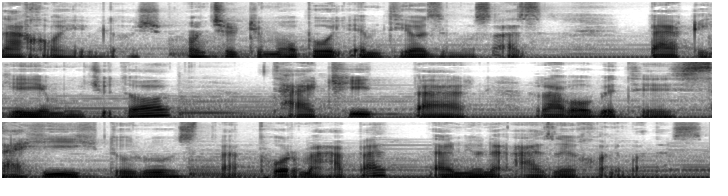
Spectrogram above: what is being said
نخواهیم داشت آنچه که ما به امتیاز ماست از بقیه موجودات تاکید بر روابط صحیح درست و پرمحبت در میان اعضای خانواده است.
